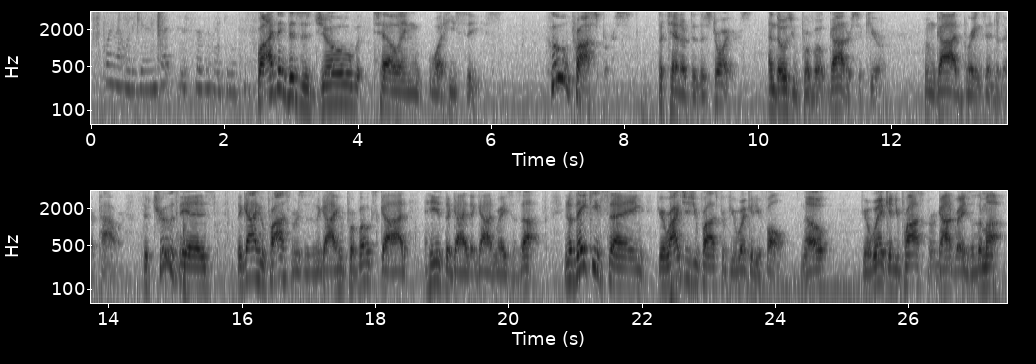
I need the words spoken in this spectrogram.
Explain that one again. That just doesn't make any sense. Well, I think this is Job telling what he sees. Who prospers? The tent of the destroyers. And those who provoke God are secure, whom God brings into their power. The truth is, the guy who prospers is the guy who provokes God, and he's the guy that God raises up. You know, they keep saying, if you're righteous, you prosper. If you're wicked, you fall. No. If you're wicked, you prosper. God raises them up.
